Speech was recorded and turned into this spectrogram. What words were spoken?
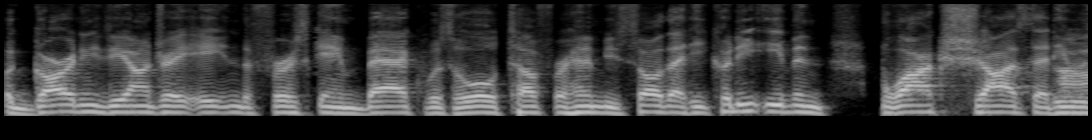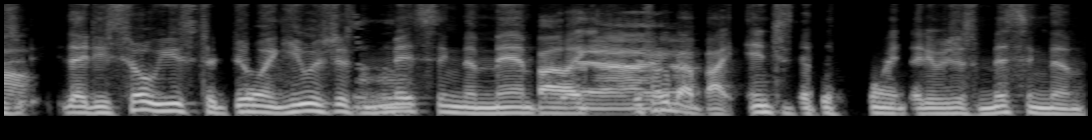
But guarding DeAndre Ayton the first game back was a little tough for him. You saw that he couldn't even block shots that he was Wow. that he's so used to doing. He was just Mhm. missing them, man, by like Yeah, we're talking yeah. about by inches at this point that he was just missing them.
